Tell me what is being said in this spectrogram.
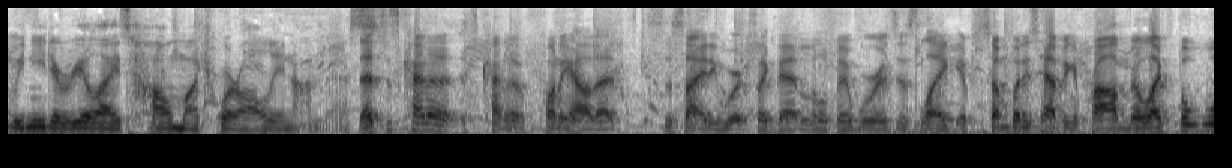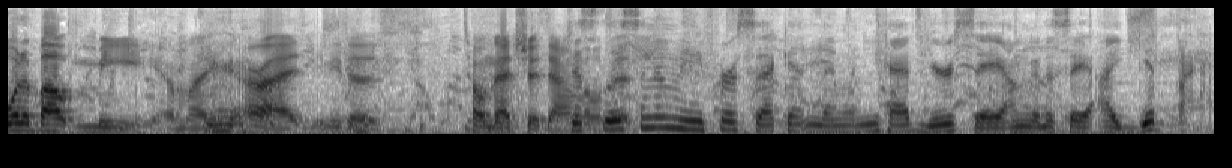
We need to realize how much we're all in on this. That's just kind of it's kind of funny how that society works like that a little bit, where it's just like if somebody's having a problem, they're like, "But what about me?" I'm like, "All right, you need to tone that shit down a just little listen to me for a second, and then when you have your say, I'm gonna say I get that.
